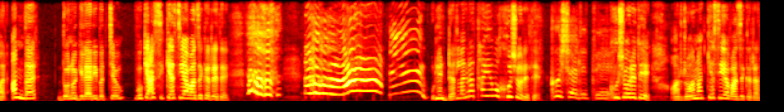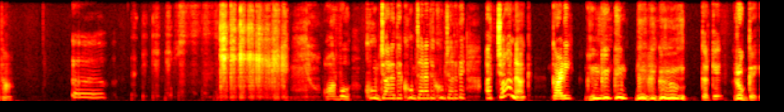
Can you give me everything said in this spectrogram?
और अंदर दोनों गिलहरी बच्चे वो क्या कैसी आवाज़ें कर रहे थे? उन्हें डर लग रहा था या वो खुश हो रहे थे? खुश हो रहे थे। खुश हो रहे थे। और रौनक कैसी आवाज़ें कर रहा था? और वो खूब जा रहे थे खूब जा रहे थे खूब जा रहे थे। अचानक गाड़ी करके रुक गई।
